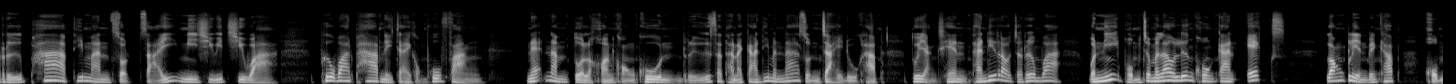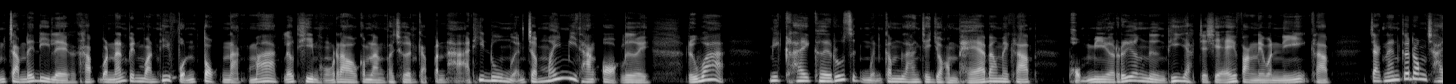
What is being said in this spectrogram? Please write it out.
หรือภาพที่มันสดใสมีชีวิตชีวา เพื่อวาดภาพในใจของผู้ฟัง แนะนำตัวละครของคุณ หรือสถานการณ์ที่มันน่าสนใจดูครับ ตัวอย่างเช่น แทนที่เราจะเริ่มว่า วันนี้ผมจะมาเล่าเรื่องโครงการ X ลองเปลี่ยนเป็นครับ ผมจำได้ดีเลยครับ วันนั้นเป็นวันที่ฝนตกหนักมาก แล้วทีมของเรากำลังเผชิญกับปัญหาที่ดูเหมือนจะไม่มีทางออกเลย หรือว่ามีใครเคยรู้สึกเหมือนกำลังจะยอมแพ้บ้างไหมครับ ผมมีเรื่องหนึ่งที่อยากจะแชร์ให้ฟังในวันนี้ครับ จากนั้นก็ต้องใช้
